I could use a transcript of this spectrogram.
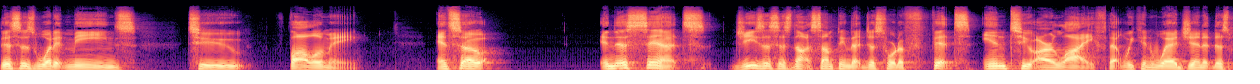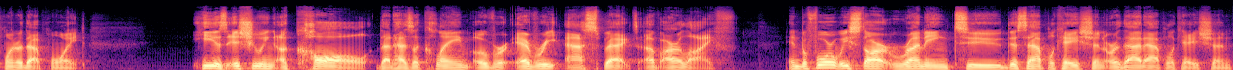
this is what it means to follow me. And so, in this sense, Jesus is not something that just sort of fits into our life that we can wedge in at this point or that point. He is issuing a call that has a claim over every aspect of our life. And before we start running to this application or that application,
